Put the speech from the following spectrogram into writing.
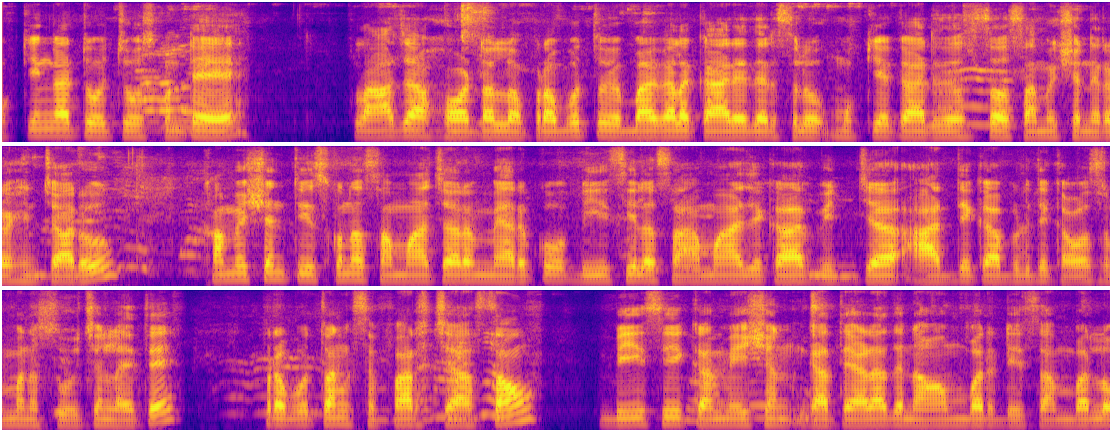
ముఖ్యంగా చూసుకుంటే ప్లాజా హోటల్లో ప్రభుత్వ విభాగాల కార్యదర్శులు ముఖ్య కార్యదర్శితో సమీక్ష నిర్వహించారు. కమిషన్ తీసుకున్న సమాచారం మేరకు బీసీల సామాజిక విద్య ఆర్థిక అభివృద్ధికి అవసరమైన సూచనలు అయితే ప్రభుత్వానికి సిఫార్సు చేస్తాం. బీసీ కమిషన్ గత ఏడాది నవంబర్ డిసెంబర్లో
